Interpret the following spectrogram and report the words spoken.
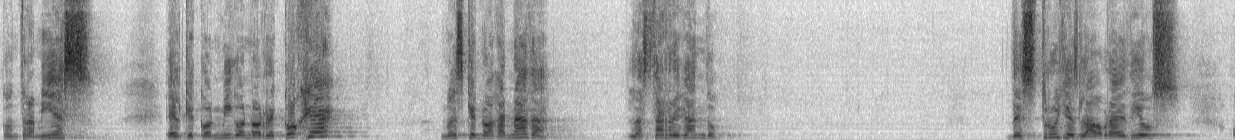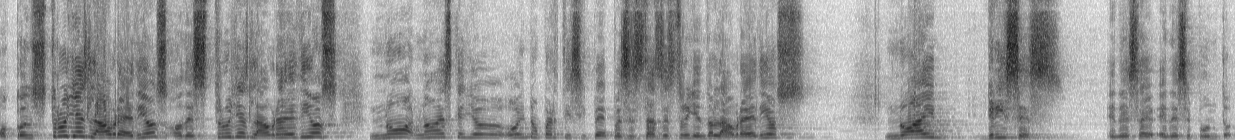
contra mí es. El que conmigo no recoge, no es que no haga nada, la está regando destruyes la obra de Dios. O construyes la obra de Dios o destruyes la obra de Dios. No, no es que yo hoy no participé, pues estás destruyendo la obra de Dios. No hay grises en ese, en ese punto.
